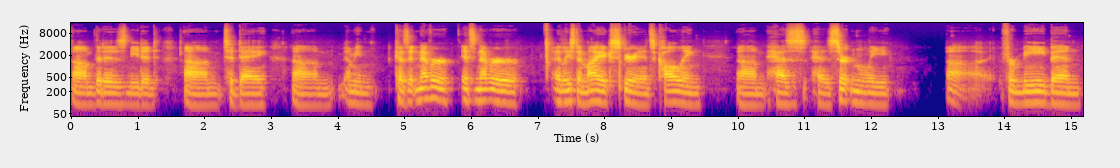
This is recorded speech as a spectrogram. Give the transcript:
um, that is needed um, today. Um, I mean, because it never, it's never, at least in my experience, calling um, has has certainly uh, for me been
